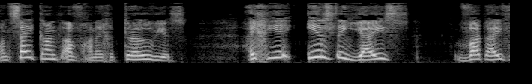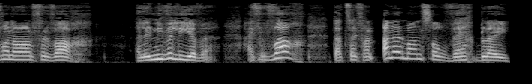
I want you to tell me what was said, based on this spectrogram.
Van sy kant af gaan hy getrou wees. Hy gee eers juis wat hy van haar verwag, hulle nuwe lewe. Hy verwag dat sy van ander man sal wegbly.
